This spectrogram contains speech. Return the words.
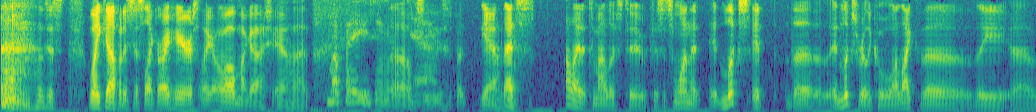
just wake up and it's just like right here. It's like, oh my gosh, yeah. I, my face. oh Yeah. jeez, but yeah, that's. I'll add it to my list too because it's one that it looks it the it looks really cool. I like the the uh,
